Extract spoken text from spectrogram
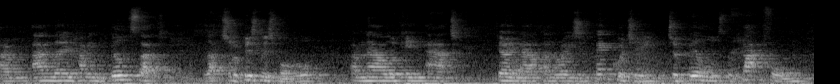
And then having built that that sort of business model, I'm now looking at going out and raising equity to build the platform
